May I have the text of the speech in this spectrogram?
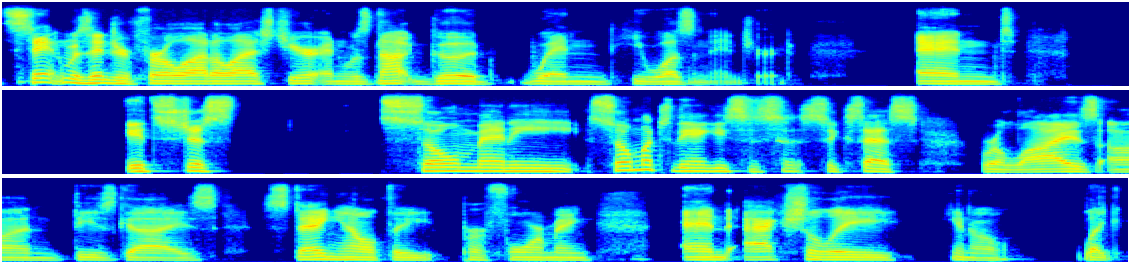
Stanton was injured for a lot of last year and was not good when he wasn't injured. And it's just so many, so much of the Yankees' success relies on these guys staying healthy, performing, and actually, you know, like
